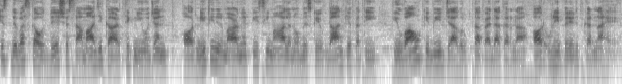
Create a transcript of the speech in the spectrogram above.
इस दिवस का उद्देश्य सामाजिक आर्थिक नियोजन और नीति निर्माण में पीसी महालनोबिस के योगदान के प्रति युवाओं के बीच जागरूकता पैदा करना और उन्हें प्रेरित करना है।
